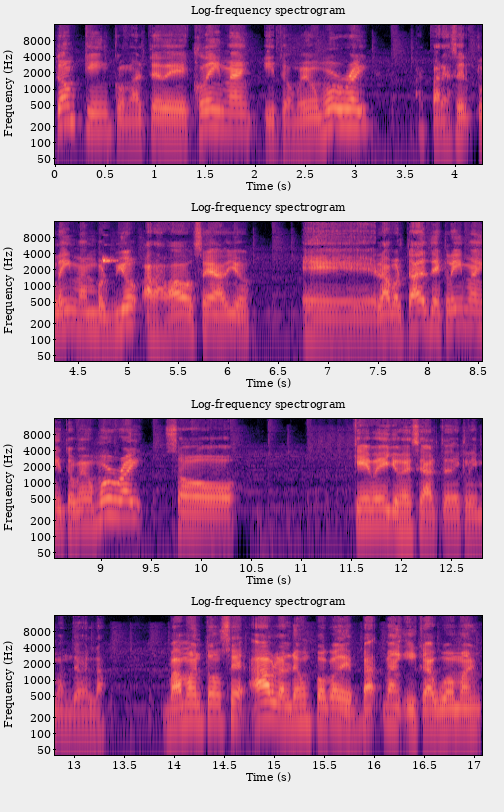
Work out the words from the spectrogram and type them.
Tom King con arte de Clayman y Tomeo Murray. Al parecer Clayman volvió, alabado sea Dios. Eh, la portada es de Clayman y Tomeo Murray. So, qué bello es ese arte de Clayman, de verdad. Vamos entonces a hablarles un poco de Batman y Catwoman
